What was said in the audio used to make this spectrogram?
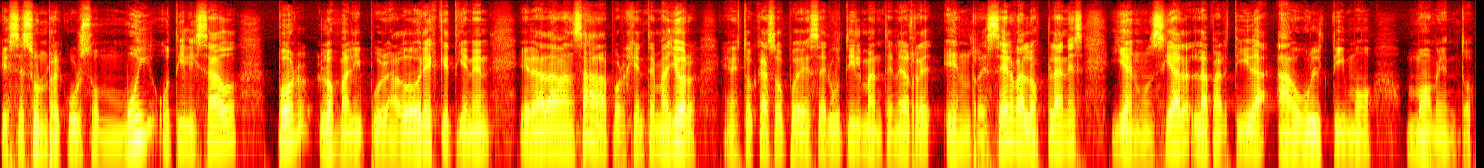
Ese es un recurso muy utilizado por los manipuladores que tienen edad avanzada, por gente mayor. En estos casos puede ser útil mantener en reserva los planes y anunciar la partida a último momento.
